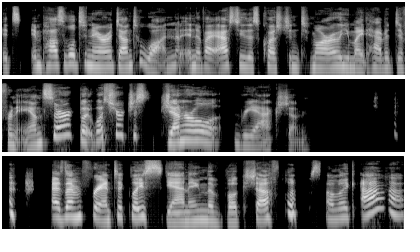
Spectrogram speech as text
it's impossible to narrow it down to one. And if I asked you this question tomorrow, you might have a different answer. But what's your just general reaction? as I'm frantically scanning the bookshelves, I'm like, ah,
